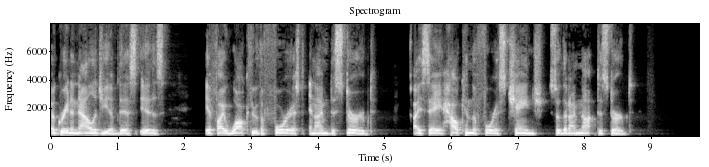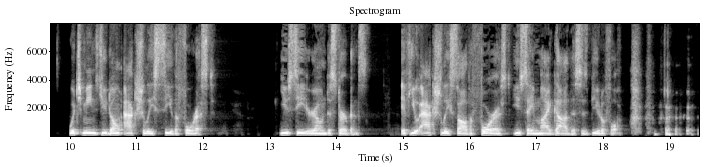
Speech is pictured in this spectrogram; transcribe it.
A great analogy of this is if i walk through the forest and i'm disturbed i say how can the forest change so that i'm not disturbed? Which means you don't actually see the forest. You see your own disturbance. If you actually saw the forest you say my god this is beautiful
